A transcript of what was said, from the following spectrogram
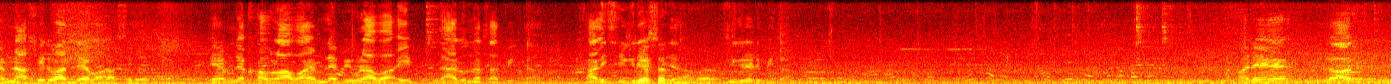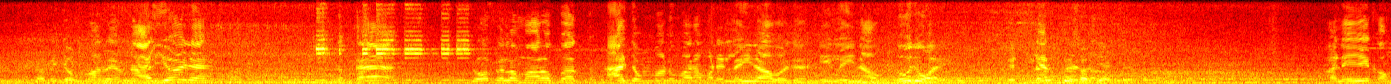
એમના આશીર્વાદ લેવા. આશીર્વાદ એમને ખવડાવવા એમને પીવડાવવા એ દારૂ નતા પીતા. ખાલી સિગરેટ સિગરેટ પીતા. અને પ્લસ તમે જમવાનું એમને આલી હોય ને તો કહે જો પેલો મારો ભક્ત આ જમવાનું મારા માટે લઈને આવે છે એ લઈને આવતો જ હોય. એટલે અને એક આમ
